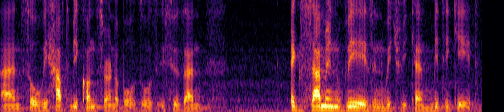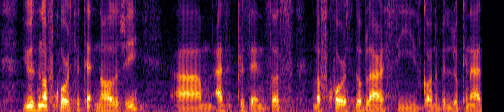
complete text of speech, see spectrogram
And so we have to be concerned about those issues and examine ways in which we can mitigate, using, of course, the technology um, as it presents us. And of course, WRC is going to be looking at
